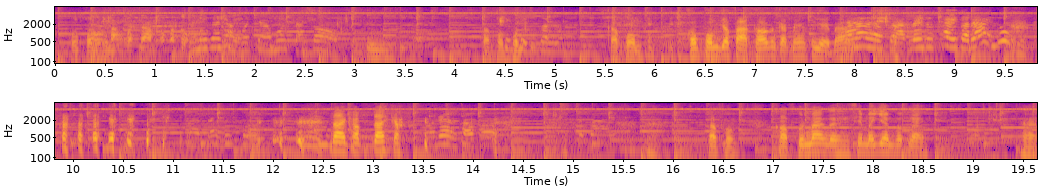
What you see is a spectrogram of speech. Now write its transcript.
ำของผมเขาผมสั่งประจำเขามาส่งอันนี้ก็สั่งประจำว่าสั่งก็อืมครับผมคิดผมถึงกันเลยครับผมของผมจะฝากท้องไว้กับแม่ผู้ใหญ่บ้าน ถ้าฝากเลยก็ใครก็ได้ลูกฝากได้ทุกคนได้ครับได้ครับออเดอร์เขาก็สบาย ครับผมขอบคุณมากเลยที่มาเยี่ยมพวกเราฮะ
